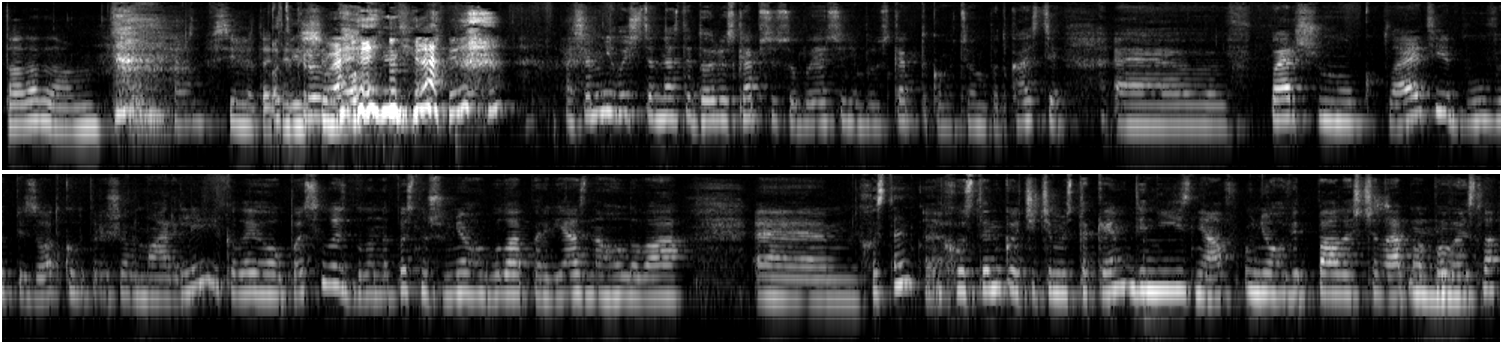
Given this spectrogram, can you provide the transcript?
Та-да-дам. Всі ми так рішимо. А ще мені хочеться внести долю скепсису, бо я сьогодні буду скептиком в цьому подкасті. Е, в першому куплеті був епізод, коли прийшов Марлі, і коли його описувались, було написано, що в нього була перев'язана голова е, Хустинкою? хустинкою чи чимось таким. Він її зняв, у нього відпала щелепа, Мгм. повисла.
